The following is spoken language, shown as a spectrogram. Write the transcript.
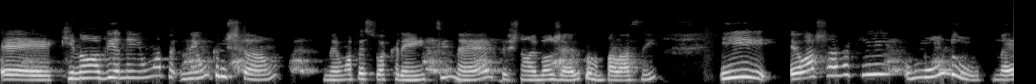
é, que não havia nenhuma, nenhum cristão, nenhuma pessoa crente, né, cristão evangélico, vamos falar assim, e eu achava que o mundo, né,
